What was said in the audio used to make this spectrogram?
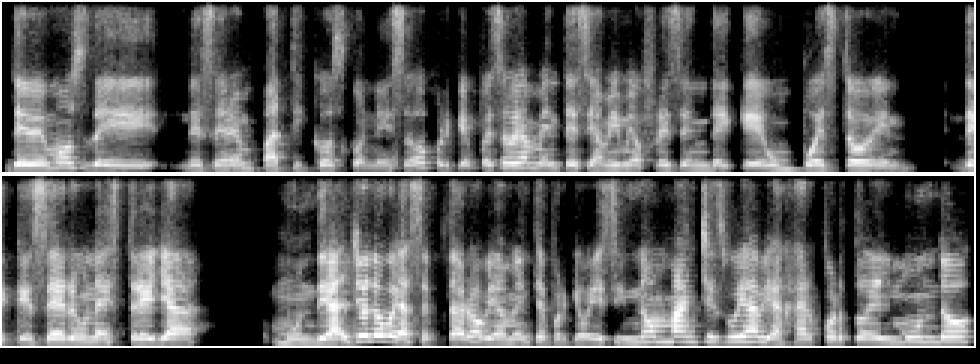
debemos de, de, ser empáticos con eso, porque pues obviamente si a mí me ofrecen de que un puesto en, de que ser una estrella mundial, yo lo voy a aceptar, obviamente, porque voy a decir, no manches, voy a viajar por todo el mundo,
